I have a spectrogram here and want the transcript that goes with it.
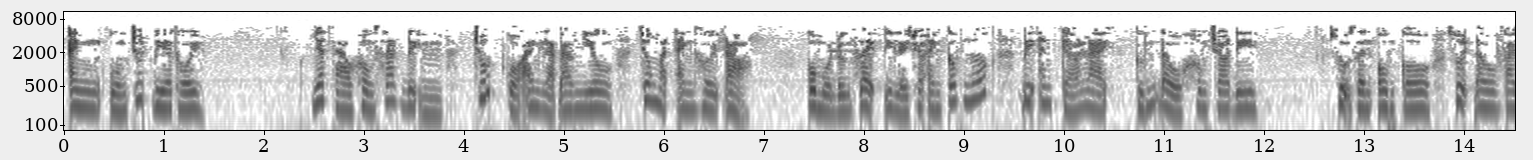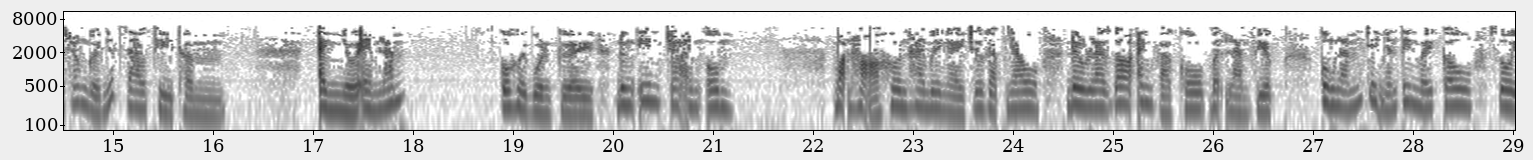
Anh uống chút bia thôi. Nhất Giao không xác định chút của anh là bao nhiêu, trong mặt anh hơi đỏ. Cô muốn đứng dậy đi lấy cho anh cốc nước, bị anh kéo lại, cứng đầu không cho đi. Dụ dân ôm cô, rụi đầu vào trong người Nhất Giao thì thầm. Anh nhớ em lắm. Cô hơi buồn cười, đừng im cho anh ôm. Bọn họ hơn 20 ngày chưa gặp nhau, đều là do anh và cô bận làm việc, cùng lắm chỉ nhắn tin mấy câu, rồi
